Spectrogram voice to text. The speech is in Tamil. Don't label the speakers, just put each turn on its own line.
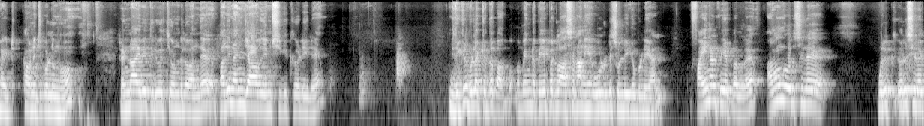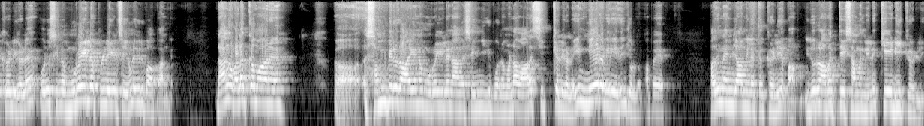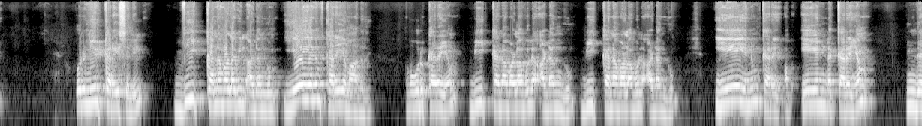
ரைட் கவனிச்சு கொள்ளுங்க ரெண்டாயிரத்தி இருபத்தி ஒன்றில் வந்த பதினஞ்சாவது எம்சிக்கு கேள்வியில் இதுக்கு விளக்கத்தை பார்ப்போம். அப்போ எங்கள்கிட்ட பேப்பர் கிளாஸ் நான் ஆல்ரெடி சொல்லியிருக்கேன் பிள்ளையால். ஃபைனல் பேப்பரில் அவங்க ஒரு சில ஒரு ஒரு சில கேள்விகளை ஒரு சில முறையில் பிள்ளைகள் செய்யணும்னு எதிர்பார்ப்பாங்க. நாங்கள் வழக்கமான சம்பிரதாயன முறையில் நாங்கள் செஞ்சுக்கு போனோம்னா வர சிக்கல்களையும் நேர விரையதையும் சொல்லுவோம் அப்போ பதினஞ்சாம் இலக்க கேள்வியை பார்ப்போம். இது ஒரு அவத்தை சமநிலை கேடி கேள்வி. ஒரு நீர்க்கரைசலில் வி கனவளவில் அடங்கும் ஏ எனும் கரையமானது. அப்போ ஒரு கரையம் வி கனவளவில் அடங்கும் வி கனவளவில் அடங்கும் ஏ எனும் கரையம். அப்போ ஏ என்ற கரையம் இந்த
